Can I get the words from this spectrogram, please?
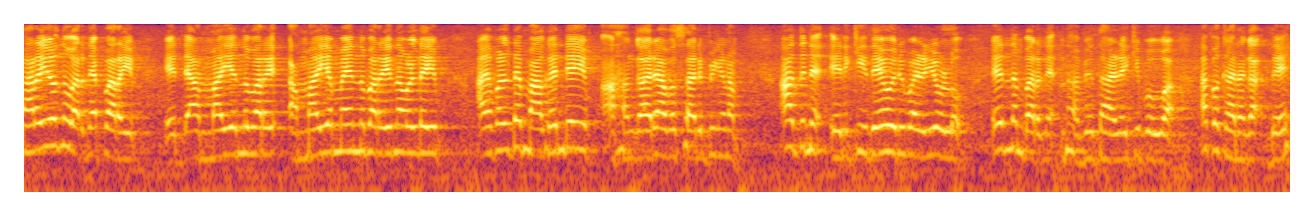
പറയുമെന്ന് പറഞ്ഞാൽ പറയും. എന്റെ അമ്മായി എന്ന് പറയ അമ്മായിയമ്മ എന്ന് പറയുന്നവളുടെയും അവളുടെ മകന്റെയും അഹങ്കാരം അവസാനിപ്പിക്കണം. അതിന് എനിക്ക് ഇതേ ഒരു വഴിയുള്ളൂ എന്നും പറഞ്ഞ് നവ്യ താഴേക്ക് പോവുക. അപ്പോൾ കനക ദേ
